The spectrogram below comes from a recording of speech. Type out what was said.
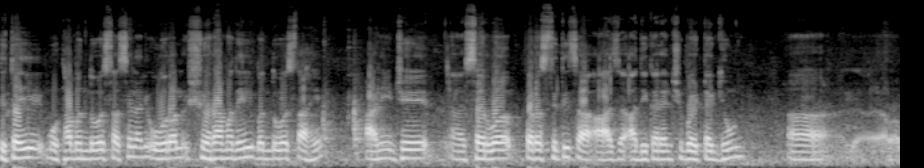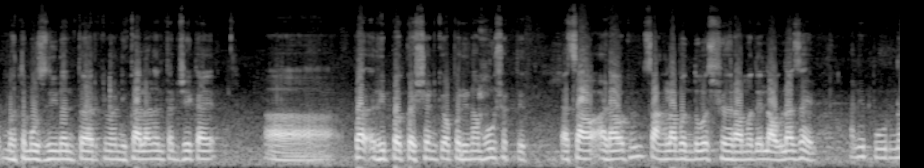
तिथंही मोठा बंदोबस्त असेल आणि ओव्हरऑल शहरामध्येही बंदोबस्त आहे. आणि जे सर्व परिस्थितीचा आज अधिकाऱ्यांची बैठक घेऊन मतमोजणीनंतर किंवा निकालानंतर जे काय प रिपकशन किंवा परिणाम होऊ शकतात त्याचा आढावा घेऊन चांगला बंदोबस्त शहरामध्ये लावला जाईल आणि पूर्ण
